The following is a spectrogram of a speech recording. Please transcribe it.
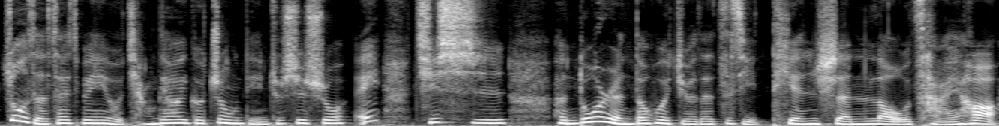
作者在这边有强调一个重点，就是说，哎，其实很多人都会觉得自己天生漏财，哈，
